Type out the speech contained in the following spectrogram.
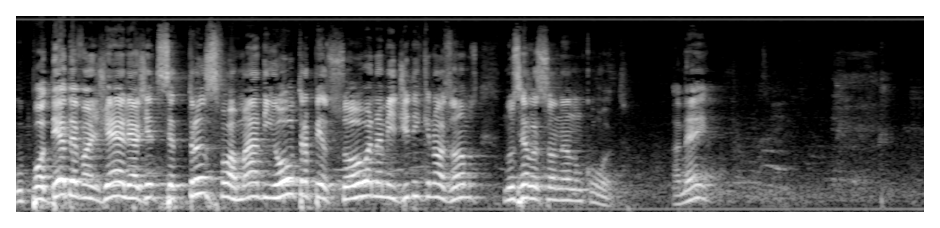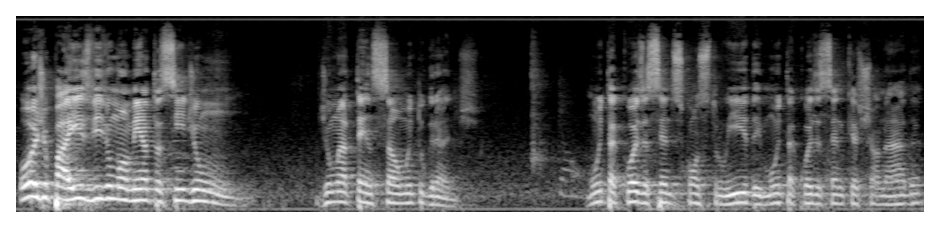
O poder do Evangelho é a gente ser transformado em outra pessoa na medida em que nós vamos nos relacionando um com o outro. Amém? Hoje o país vive um momento assim de, um, de uma tensão muito grande. Muita coisa sendo desconstruída e muita coisa sendo questionada.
